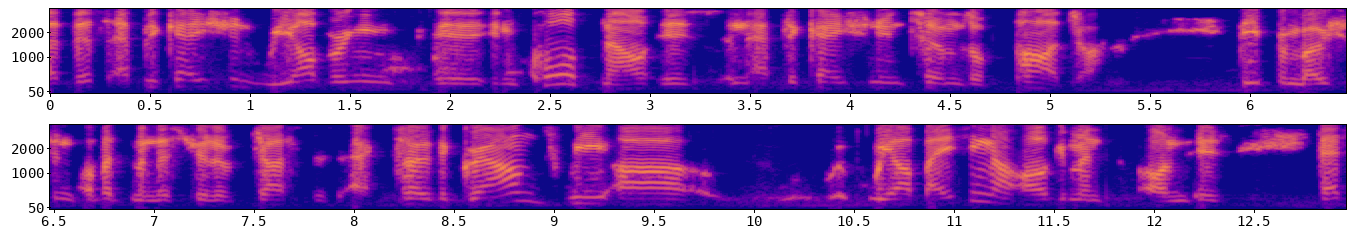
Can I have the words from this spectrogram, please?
uh, this application we are bringing uh, in court now is an application in terms of PAJA, the Promotion of Administrative Justice Act. So the grounds we are we are basing our argument on is that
